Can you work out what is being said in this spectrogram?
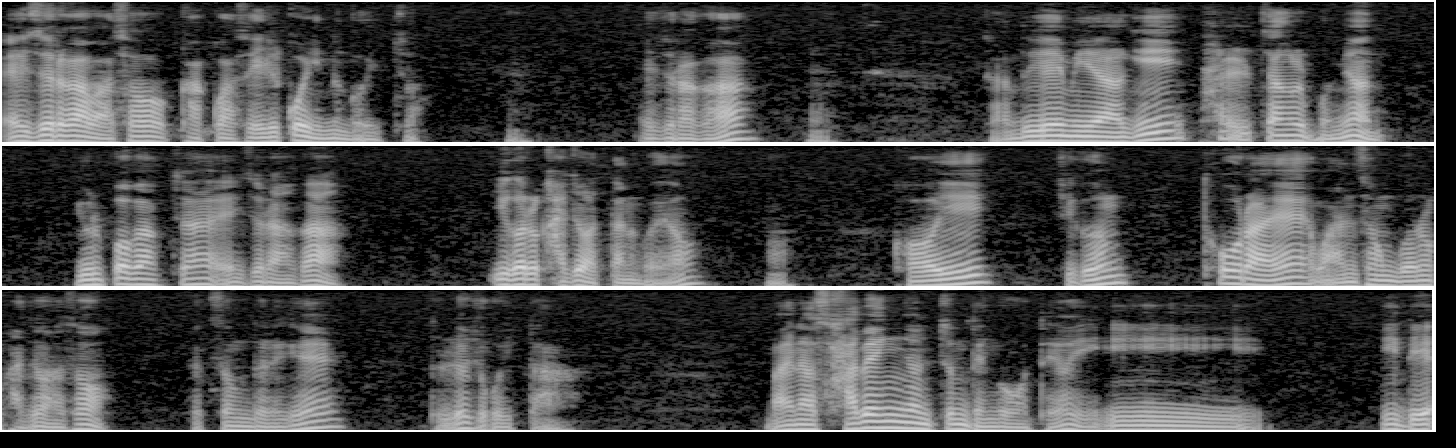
에즈라가 와서 갖고 와서 읽고 있는 거 있죠. 에즈라가. 자, 느헤미야기 8장을 보면 율법학자 에즈라가 이거를 가져왔다는 거예요. 어. 거의 지금 토라의 완성본을 가져와서 백성들에게 들려주고 있다. 마이너스 400년쯤 된 것 같아요. 이, 이, 이,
